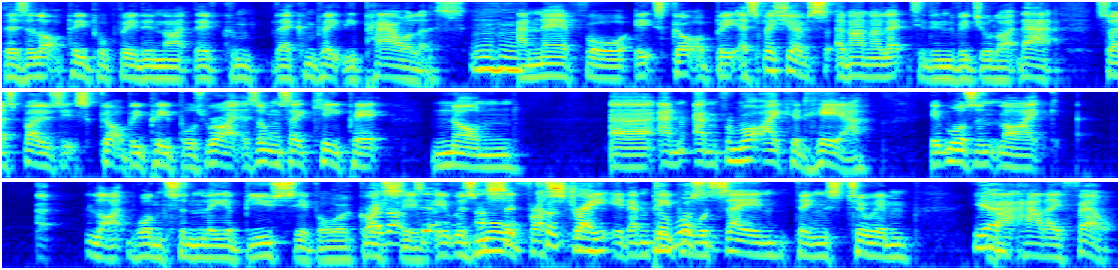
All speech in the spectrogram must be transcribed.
There's a lot of people feeling like they've com- they're completely powerless, Mm-hmm. and therefore it's got to be, especially as an unelected individual like that. So I suppose it's got to be people's right as long as they keep it non uh, and and from what I could hear, it wasn't like uh, like wantonly abusive or aggressive. it. it was I more said, frustrated, and people were saying things to him Yeah. about how they felt.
